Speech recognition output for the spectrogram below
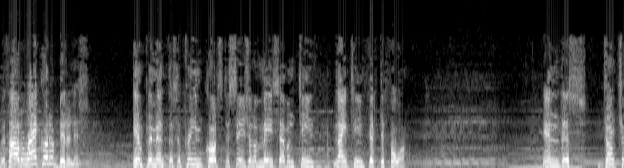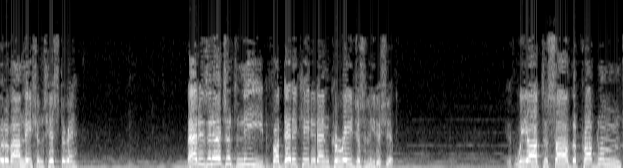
without rancor or bitterness, implement the Supreme Court's decision of May 17, 1954. In this juncture of our nation's history, that is an urgent need for dedicated and courageous leadership. If we are to solve the problems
